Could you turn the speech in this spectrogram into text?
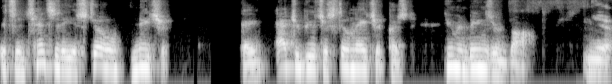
its intensity is still nature. Okay. Attributes are still nature because human beings are involved. Yeah.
